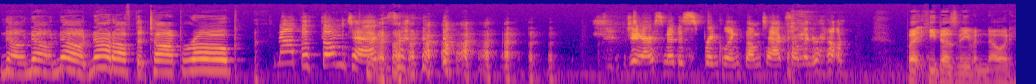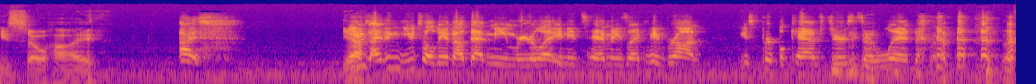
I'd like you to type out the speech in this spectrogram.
no, no, no, not off the top rope. Not the thumbtacks. J.R. Smith is sprinkling thumbtacks on the ground. but he doesn't even know it. He's so high. I, Yeah. you- I think you told me about that meme where you're like, and it's him, and he's like, "Hey, Bron, these purple Cavs jerseys are lit." They're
